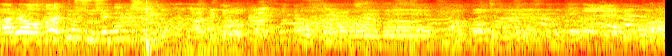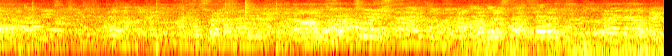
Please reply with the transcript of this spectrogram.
Mario, fai più su, siete vicino. Arbitro, Bravo Francesco.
